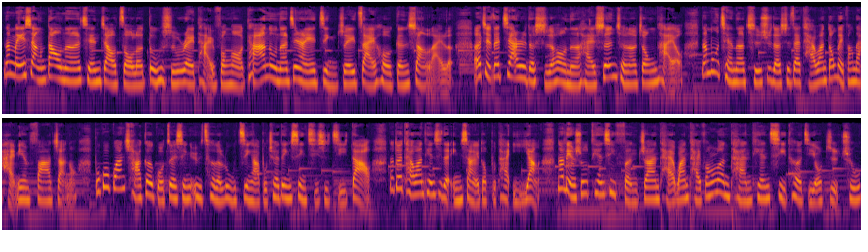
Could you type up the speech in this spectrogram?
那没想到呢，前脚走了杜苏芮台风哦，卡努呢竟然也紧追在后跟上来了，而且在假日的时候呢，还生成了中台哦。那目前呢，持续的是在台湾东北方的海面发展哦。不过观察各国最新预测的路径啊，不确定性其实极大。那对台湾天气的影响也都不太一样。那脸书天气粉专台湾台风论坛天气特辑有指出，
